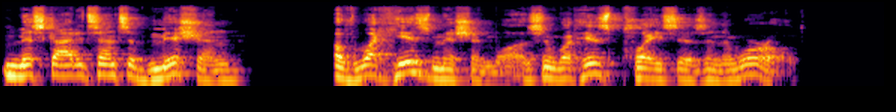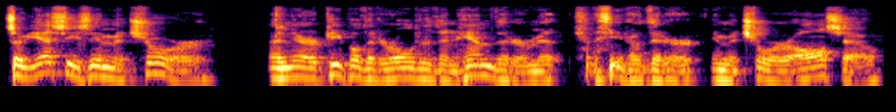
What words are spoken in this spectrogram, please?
misguided sense of mission of what his mission was and what his place is in the world. So yes, he's immature, and there are people that are older than him that are, you know, that are immature also.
